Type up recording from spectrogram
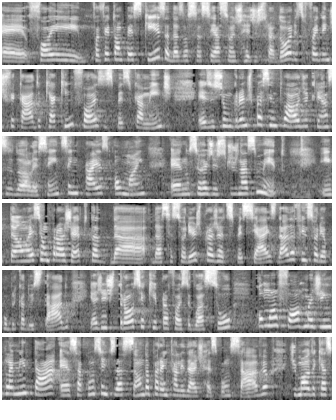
é, foi, foi feita uma pesquisa das associações de registradores e foi identificado que aqui em Foz, especificamente, existe um grande percentual de crianças e adolescentes sem pais ou mãe é, no seu registro de nascimento. Então, esse é um projeto da, da, da, Assessoria de Projetos Especiais, da Defensoria Pública do Estado, e a gente trouxe aqui para Foz do Iguaçu como uma forma de implementar essa conscientização da parentalidade responsável, de modo que as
